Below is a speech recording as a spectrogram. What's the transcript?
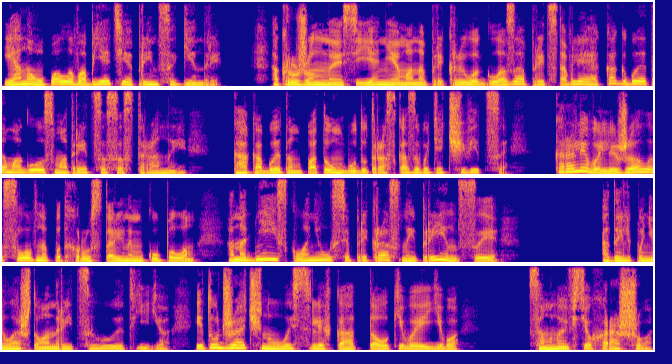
и она упала в объятия принца Генри. Окруженная сиянием, она прикрыла глаза, представляя, как бы это могло смотреться со стороны. Как об этом потом будут рассказывать очевидцы. Королева лежала, словно под хрустальным куполом, а над ней склонился прекрасный принц и... Адель поняла, что Анри целует ее, и тут же очнулась, слегка отталкивая его. «Со мной все хорошо»,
